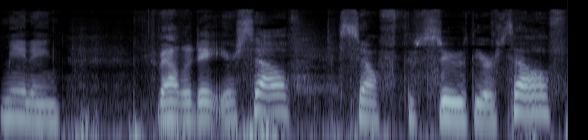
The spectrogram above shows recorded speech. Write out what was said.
meaning validate yourself, self soothe yourself,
